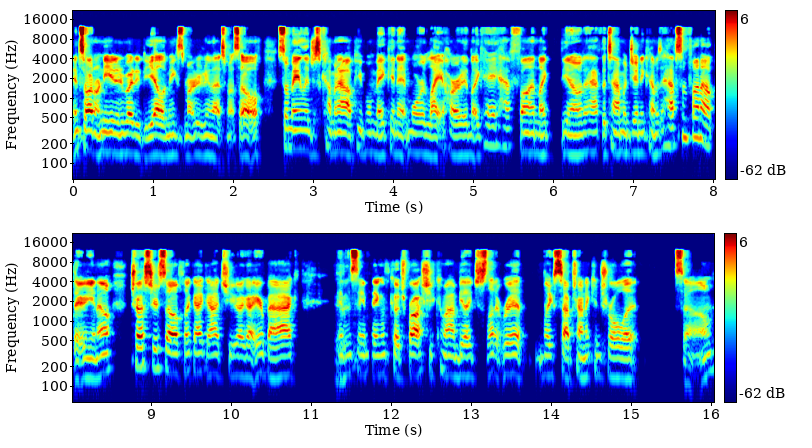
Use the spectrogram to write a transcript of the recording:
And so I don't need anybody to yell at me because I'm already doing that to myself. So mainly just coming out, people making it more lighthearted, like, hey, have fun. Like, you know, half the time when Jenny comes, have some fun out there, you know, trust yourself yourself. Like, I got you. I got your back. Yeah. And the same thing with Coach Frost. She'd come out and be like, just let it rip. Like, stop trying to control it. So.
